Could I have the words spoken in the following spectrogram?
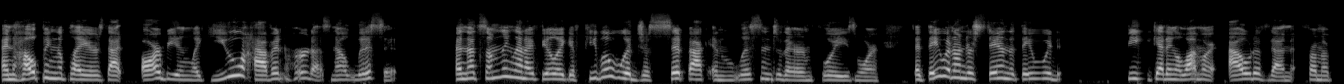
and helping the players that are being like you haven't heard us. Now listen. And that's something that I feel like if people would just sit back and listen to their employees more, that they would understand that they would be getting a lot more out of them from a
